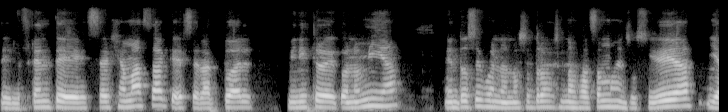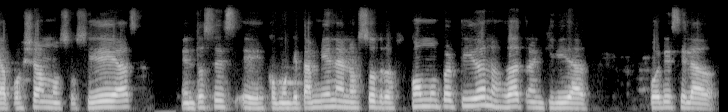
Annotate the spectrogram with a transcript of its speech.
el frente Sergio Massa, que es el actual ministro de Economía. Entonces, bueno, nosotros nos basamos en sus ideas y apoyamos sus ideas. Entonces, eh, como que también a nosotros como partido nos da tranquilidad por ese lado,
